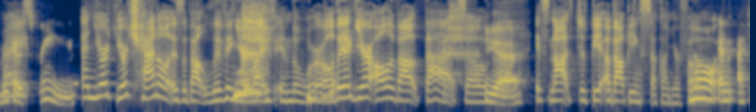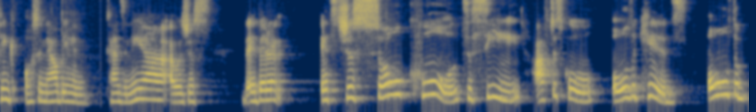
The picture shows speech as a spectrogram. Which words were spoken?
look right. at a screen. And your your channel is about living your life in the world. Like you're all about that. So yeah, it's not just be about being stuck on your phone. No, and I think also now being in Tanzania, I was just they, they don't. It's just so cool to see after school all the kids all the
